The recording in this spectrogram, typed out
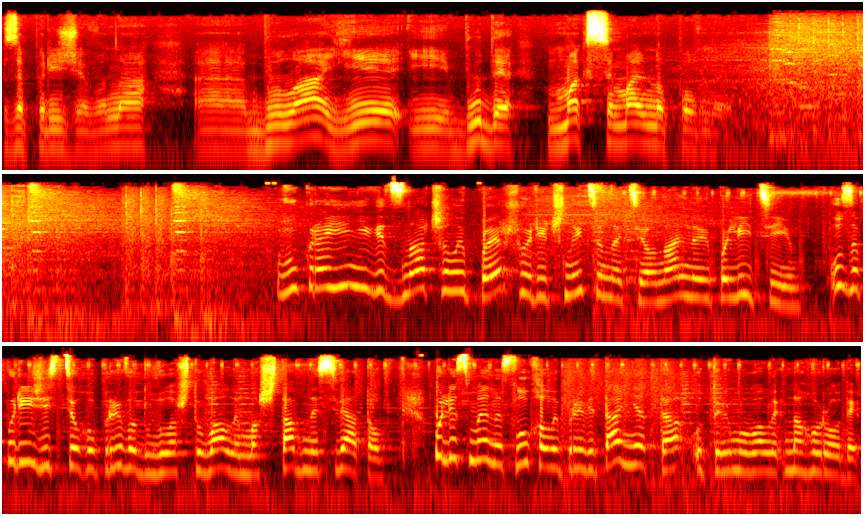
Запоріжжя, вона була, є і буде максимально повною. В Україні відзначили першу річницю національної поліції. У Запоріжжі з цього приводу влаштували масштабне свято. Полісмени слухали привітання та отримували нагороди.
